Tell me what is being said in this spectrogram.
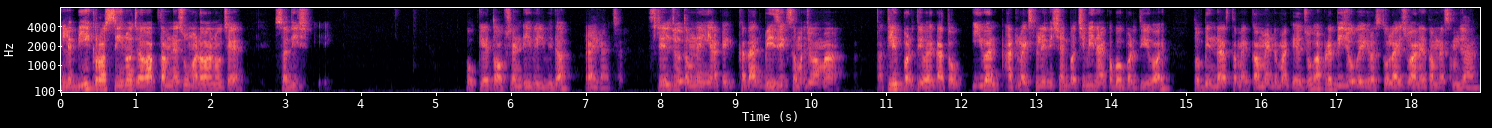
એટલે બી ક્રોસ સી નો જવાબ તમને શું મળવાનો છે? સદીશ ઓકે, તો option D will be the right answer. Still, જો તમને અહીંયા કંઈક કદાચ બેઝિક સમજવામાં તકલીફ પડતી હોય કાં તો ઇવન આટલો એક્સપ્લેનેશન પછી બી ના ખબર પડતી હોય તો બિંદાસ તમે કમેન્ટમાં કહેજો. આપણે બીજો કંઈક રસ્તો લાવીશું, આને તમને સમજાવવાનો.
